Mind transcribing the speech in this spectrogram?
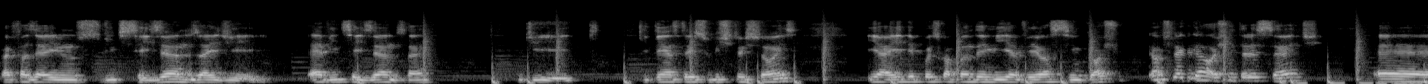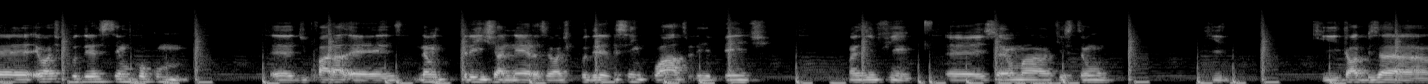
vai fazer aí uns 26 anos aí de, é, 26 anos, né, de, que tem as três substituições, e aí depois com a pandemia veio assim, que eu acho, eu acho legal, eu acho interessante, é, eu acho que poderia ser um pouco é, de parar, é, não em três janelas, eu acho que poderia ser em quatro de repente. Mas enfim, é, isso é uma questão que, que cabe a,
